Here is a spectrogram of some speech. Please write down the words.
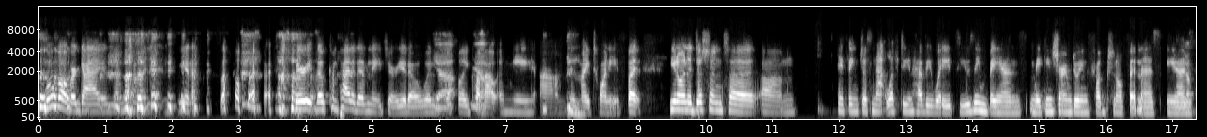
Move over guys. I'm coming in, you know, so very, the competitive nature, you know, would yeah. definitely come yeah. out in me um, in my twenties, but you know, in addition to, um, I think just not lifting heavy weights, using bands, making sure I'm doing functional fitness and yep.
